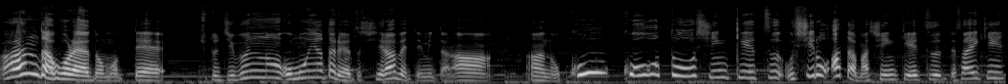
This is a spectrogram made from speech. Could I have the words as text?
なんだこれと思ってちょっと自分の思い当たるやつ調べてみたらあの後頭神経痛後ろ頭神経痛って最近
